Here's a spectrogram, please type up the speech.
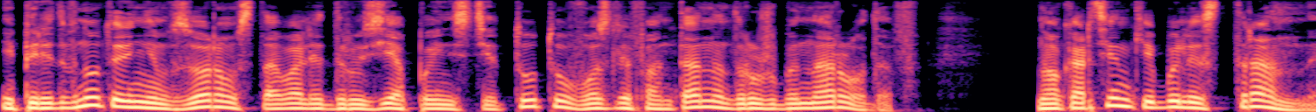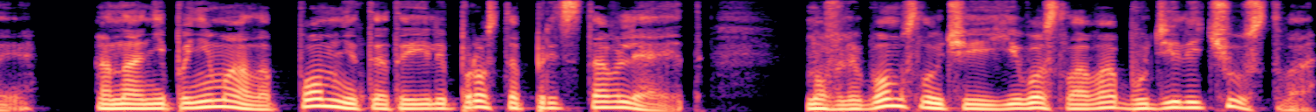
и перед внутренним взором вставали друзья по институту возле фонтана дружбы народов. Но картинки были странные. Она не понимала, помнит это или просто представляет. Но в любом случае его слова будили чувства.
